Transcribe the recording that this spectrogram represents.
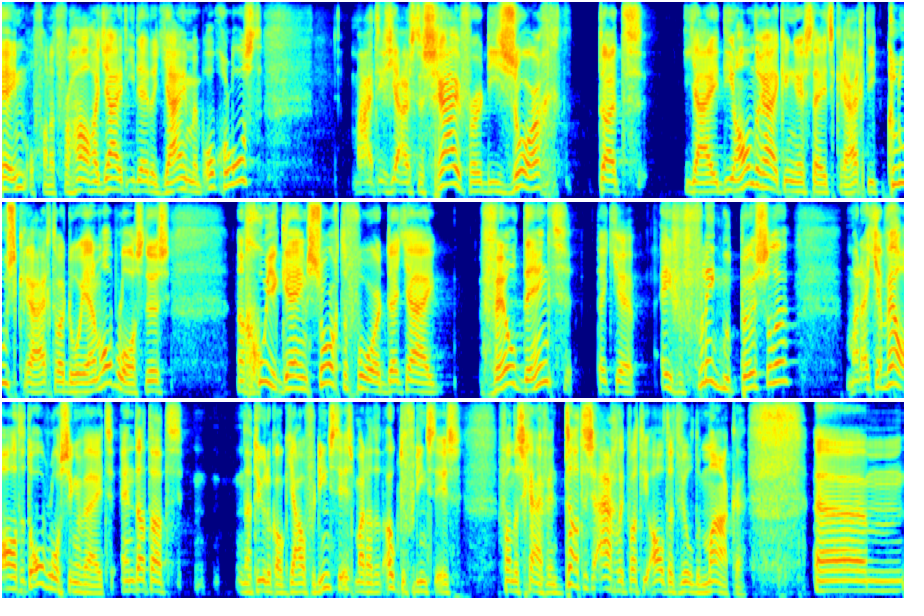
game, of van het verhaal, had jij het idee dat jij hem hebt opgelost. Maar het is juist de schrijver die zorgt dat jij die handreikingen steeds krijgt, die clues krijgt, waardoor je hem oplost. Dus een goede game zorgt ervoor dat jij veel denkt, dat je even flink moet puzzelen, maar dat je wel altijd de oplossingen weet. En dat dat natuurlijk ook jouw verdienste is, maar dat het ook de verdienste is van de schrijver. En dat is eigenlijk wat hij altijd wilde maken. Ehm,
